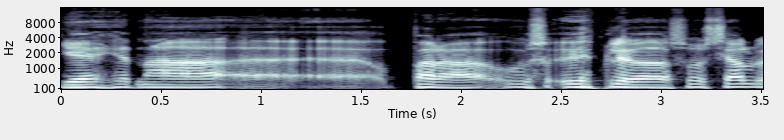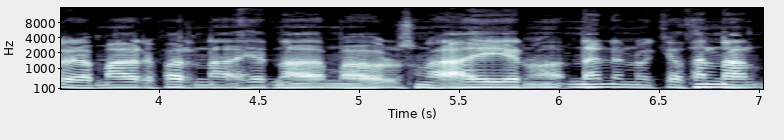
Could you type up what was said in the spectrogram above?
Ég hérna eh, bara upplifa það svo sjálfur að maður er farin að hérna, maður er svona ægir og nennir nú ekki á þennan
